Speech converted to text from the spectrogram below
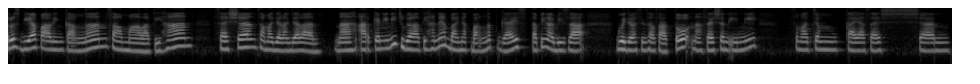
terus dia paling kangen sama latihan session sama jalan-jalan. Nah Arken ini juga latihannya banyak banget guys. Tapi nggak bisa gue jelasin satu-satu. Nah session ini semacam kayak session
